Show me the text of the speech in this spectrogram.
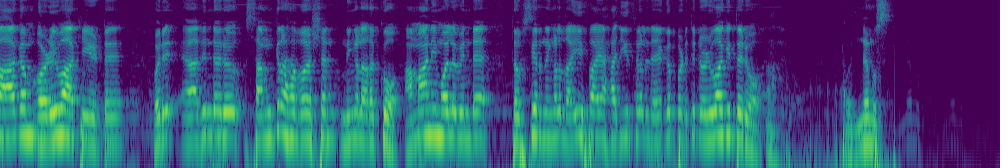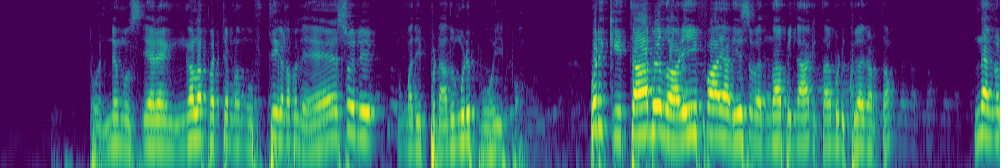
ഭാഗം ഒഴിവാക്കിയിട്ട് ഒരു അതിന്റെ ഒരു സംഗ്രഹ വേർഷൻ നിങ്ങൾ ഇറക്കുമോ അമാനി മൗലവിന്റെ തഫ്സീർ നിങ്ങൾ ലൈഫായ ഹദീസുകൾ രേഖപ്പെടുത്തിയിട്ട് ഒഴിവാക്കി തരുമോ പൊന്ന മുസ്ലിം പൊന്ന മുസ്ലിയാരെ നിങ്ങളെ പറ്റി നമ്മൾ മുഫ്തി കിടപ്പോൾ ലേശം മതിപ്പുണ്ട്. അതും കൂടി പോയി ഇപ്പോൾ ഒരു കിതാബ് ലൈഫായ ഹദീസ് വന്നാൽ പിന്നെ ആ കിതാബ് എടുക്കുക അർത്ഥം ഞങ്ങൾ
